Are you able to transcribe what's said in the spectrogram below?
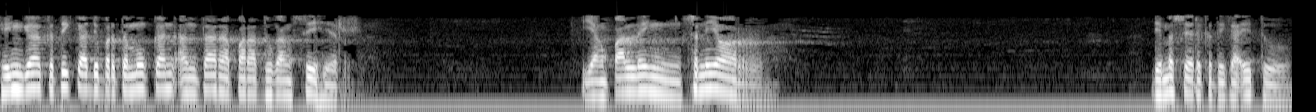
Hingga ketika dipertemukan antara para tukang sihir yang paling senior di Mesir ketika itu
